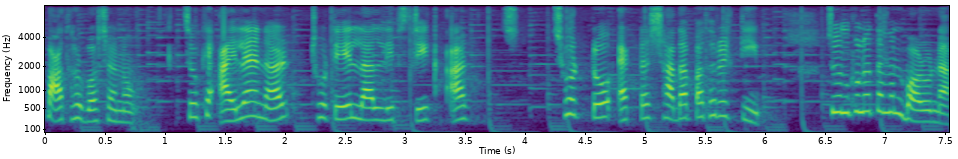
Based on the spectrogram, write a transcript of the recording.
পাথর বসানো। চোখে আইলাইনার, ঠোঁটে লাল লিপস্টিক আর ছোট্ট একটা সাদা পাথরের টিপ। চুলগুলো তেমন বড় না।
